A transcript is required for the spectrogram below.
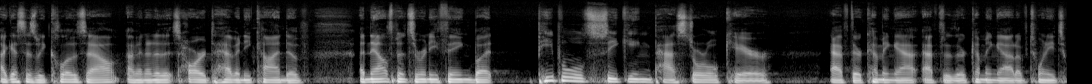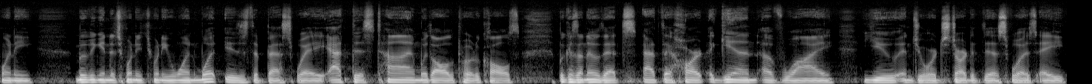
I guess as we close out, I mean, I know that's hard to have any kind of announcements or anything, but people seeking pastoral care after they're coming out after they're coming out of 2020, moving into 2021, what is the best way at this time with all the protocols? Because I know that's at the heart again of why you and George started this was a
